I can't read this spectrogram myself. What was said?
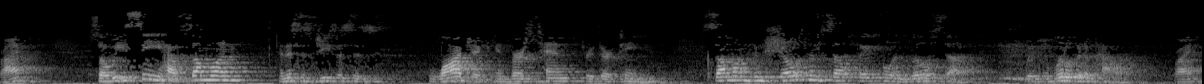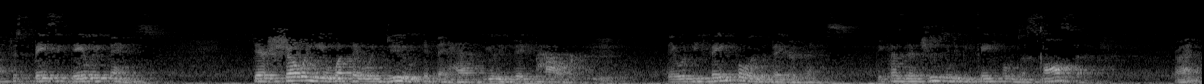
right? So we see how someone, and this is Jesus' logic in verse 10 through 13. Someone who shows himself faithful in little stuff with a little bit of power, right? Just basic daily things. They're showing you what they would do if they had really big power. They would be faithful in the bigger things because they're choosing to be faithful in the small stuff, right?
